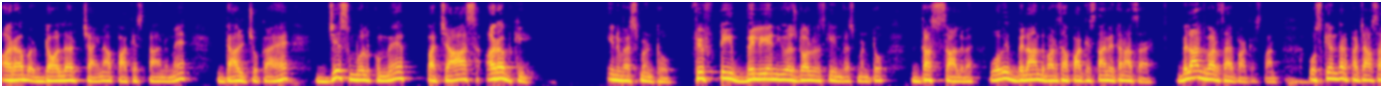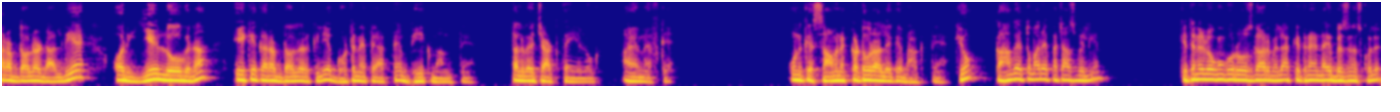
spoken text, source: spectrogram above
अरब डॉलर चाइना पाकिस्तान में डाल चुका है। जिस मुल्क में पचास अरब की इन्वेस्टमेंट हो 50 बिलियन यूएस डॉलर्स की इन्वेस्टमेंट हो 10 साल में। वो भी बिलांत भर सा पाकिस्तान इतना सा है। बिलांत भर सा है पाकिस्तान। उसके अंदर 50 अरब डॉलर डाल दिए और ये लोग ना एक एक अरब डॉलर के लिए घुटने पे आते हैं, भीख मांगते हैं। तलवे चाटते हैं ये लोग आईएमएफ के। उनके सामने कटोरा लेके भागते हैं। क्यों? कहाँ गए तुम्हारे पचास बिलियन? कितने लोगों को रोज़गार मिला? कितने नए बिज़नेस खुले?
